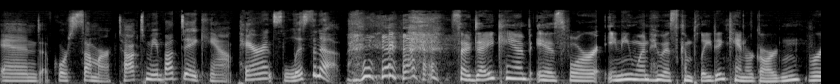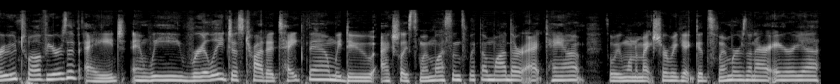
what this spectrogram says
and of course summer. Talk to me about day camp. Parents, listen up. so day camp is for anyone who has completed kindergarten through 12 years of age, and we really just try to take them. We do actually swim lessons with them while they're at camp, so we want to make sure we get good swimmers in our area,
